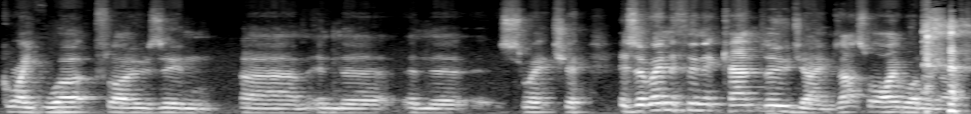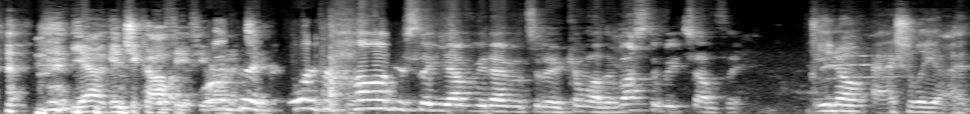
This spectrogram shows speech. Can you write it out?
great workflows in um, in the in the switch. Is there anything it can't do, James? That's what I want to know. yeah, I'll get you coffee if you what want. Is what is the hardest thing you haven't been able to do? Come on, there must have been something. You know, actually, I,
